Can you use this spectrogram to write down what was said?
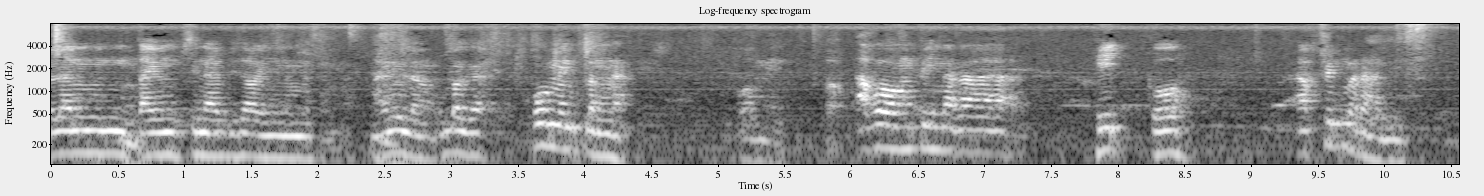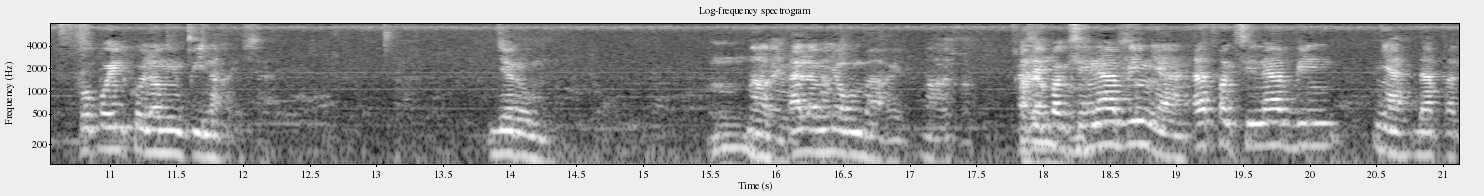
Wala naman tayong sinabi sa kanya ng masama. Ano lang, kumbaga, comment lang na. Comment. Ako ang pinaka hate ko. Actually marami. Pupoint ko lang yung pinaka isa. Jerome. Mm. Bakit? Alam niyo kung bakit. Bakit? Kasi Alam pag ko. sinabi niya, at pag sinabi niya, dapat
